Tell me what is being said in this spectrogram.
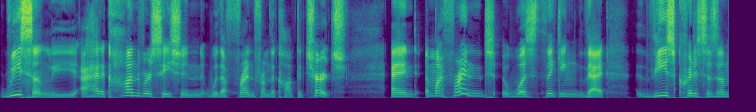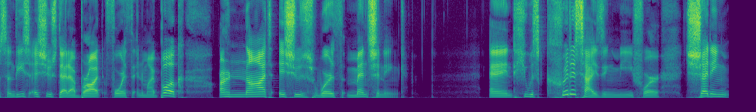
recently I had a conversation with a friend from the Coptic Church. And my friend was thinking that these criticisms and these issues that I brought forth in my book are not issues worth mentioning. And he was criticizing me for shedding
